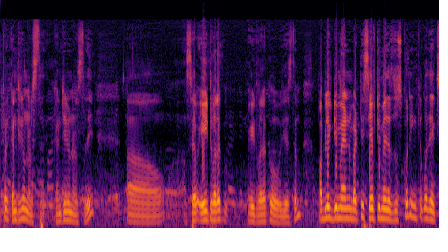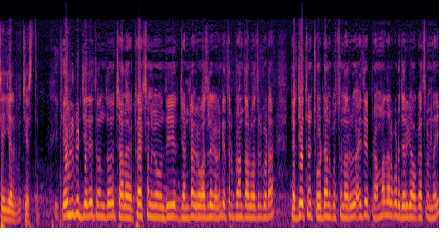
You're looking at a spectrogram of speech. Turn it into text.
ఎప్పుడు కంటిన్యూ నడుస్తుంది కంటిన్యూ నడుస్తుంది. సెవెన్ ఎయిట్ వరకు ఎయిట్ వరకు చేస్తాం. పబ్లిక్ డిమాండ్ బట్టి సేఫ్టీ మెజర్ చూసుకొని ఇంకా కొంచెం ఎక్స్చేంజ్ చేయాలంటే చేస్తాం. ఈ కేబుల్ బ్రిడ్జ్ ఏదైతే ఉందో చాలా అట్రాక్షన్గా ఉంది. జంట నగర వాసులే కాకుండా ఇతర ప్రాంతాల వాసులు కూడా పెద్ద ఎత్తున చూడడానికి వస్తున్నారు. అయితే ప్రమాదాలు కూడా జరిగే అవకాశాలు ఉన్నాయి.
